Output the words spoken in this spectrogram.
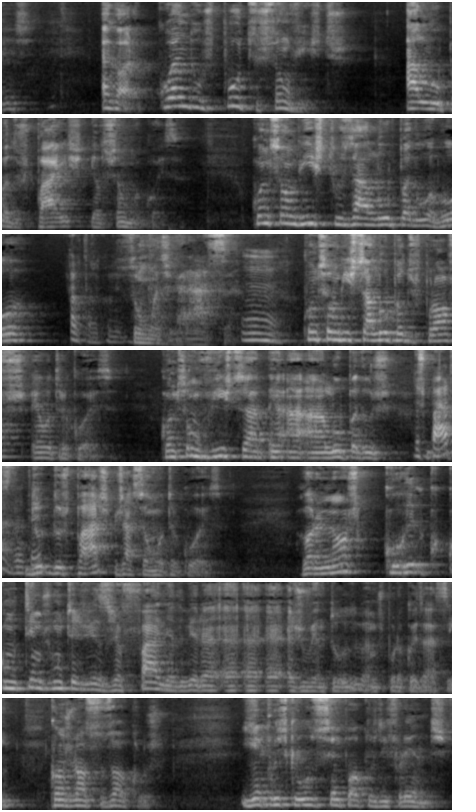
Agora, quando os putos são vistos à lupa dos pais, eles são uma coisa. Quando são vistos à lupa do avô, outra coisa. são uma desgraça. Hum. Quando são vistos à lupa dos profs, é outra coisa. Quando são vistos à, à, à lupa dos, dos pares. Do, dos pares, já são outra coisa. Agora, nós corre, cometemos muitas vezes a falha de ver a, a, a, a, juventude, vamos pôr a coisa assim, com os nossos óculos. E é por isso que eu uso sempre óculos diferentes.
